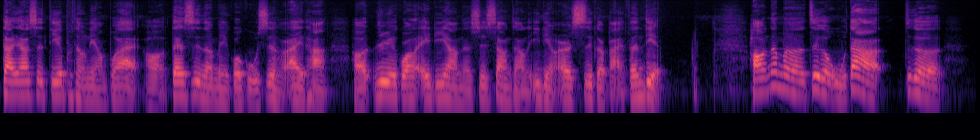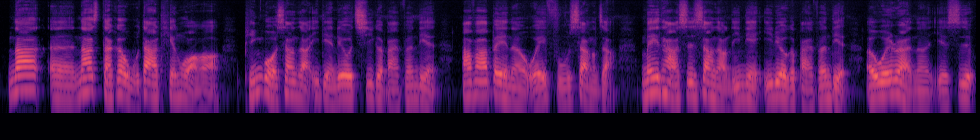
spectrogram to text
大家是跌不疼娘不爱哦，但是呢，美国股市很爱它。好，日月光 ADR 呢是上涨了一点二四个百分点。好，那么这个五大这个纳呃纳斯达克五大天王啊，苹果上涨一点六七个百分点。阿发贝呢微幅上涨，Meta 是上涨零点一六个百分点，而微软呢也是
